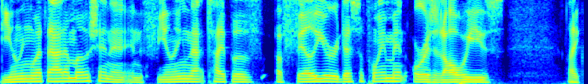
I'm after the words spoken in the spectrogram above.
dealing with that emotion and, and feeling that type of, of failure or disappointment? Or is it always like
